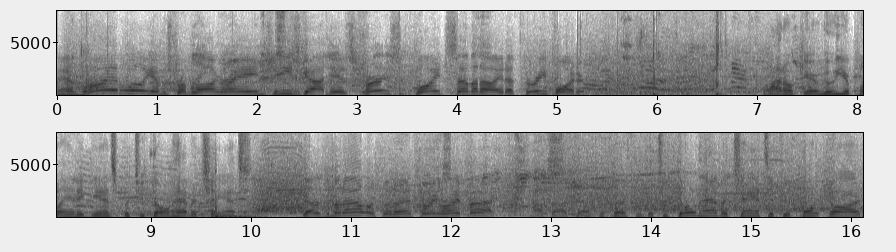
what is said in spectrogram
And Brian Williams from long range, he's got his first points of the night, a three-pointer. Well, I don't care who you're playing against, but you don't have a chance. Desmond Allison answering right back. How about that, freshman? But you don't have a chance if your point guard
